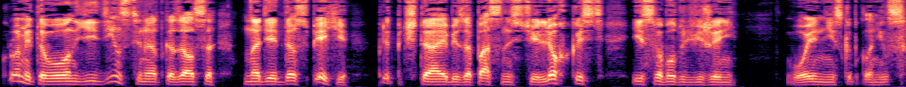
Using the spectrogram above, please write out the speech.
Кроме того, он единственный отказался надеть доспехи, предпочитая безопасности легкость и свободу движений. Воин низко поклонился.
